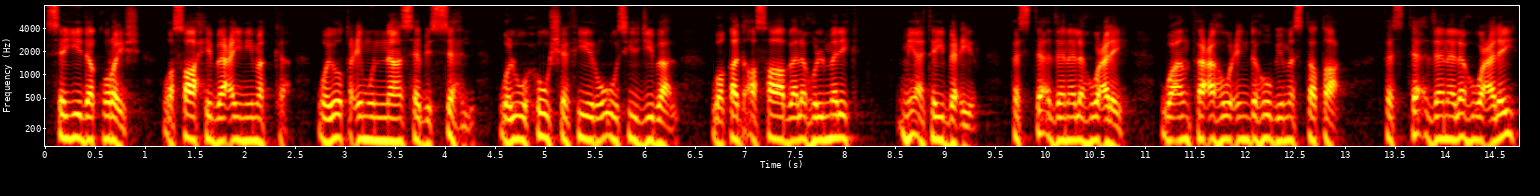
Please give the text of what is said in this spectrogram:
سيد قريش وصاحب عين مكة ويطعم الناس بالسهل والوحوش في رؤوس الجبال وقد أصاب له الملك مئتي بعير فاستأذن له عليه وأنفعه عنده بما استطاع فاستأذن له عليه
